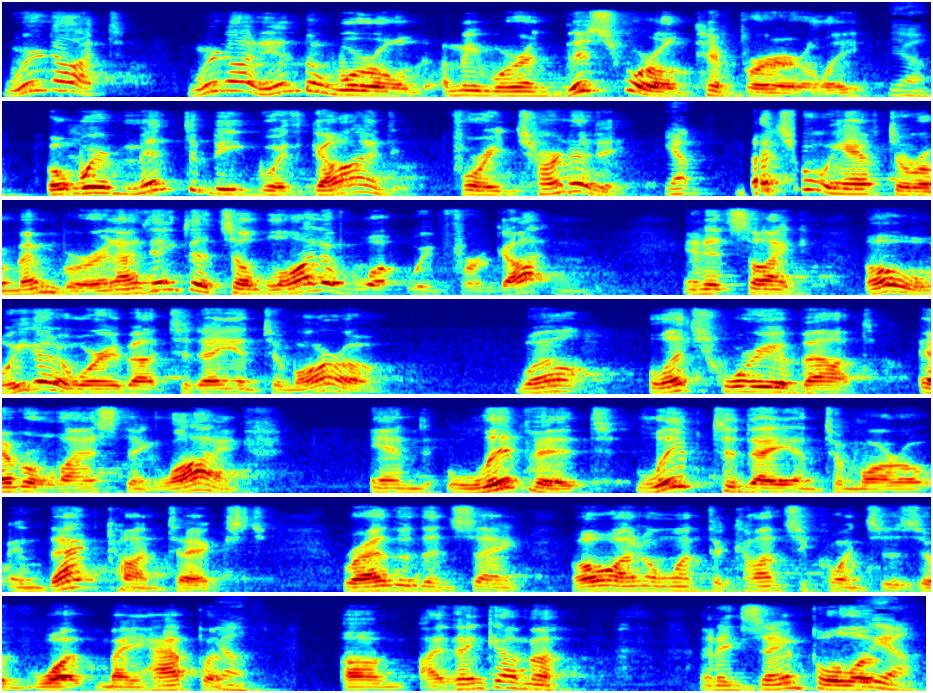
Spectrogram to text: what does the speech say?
We're not we're not in the world. I mean, we're in this world temporarily. Yeah. But yeah. we're meant to be with God for eternity. Yep. That's what we have to remember. And I think that's a lot of what we've forgotten. And it's like, oh, we got to worry about today and tomorrow. Well, let's worry about everlasting life and live it, live today and tomorrow in that context rather than saying, oh, I don't want the consequences of what may happen. Yeah. Um, I think I'm a an example of oh, yeah.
